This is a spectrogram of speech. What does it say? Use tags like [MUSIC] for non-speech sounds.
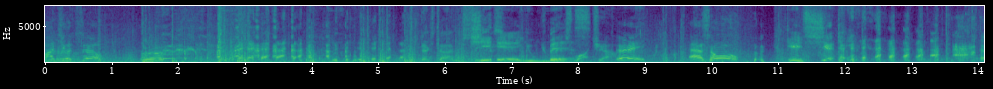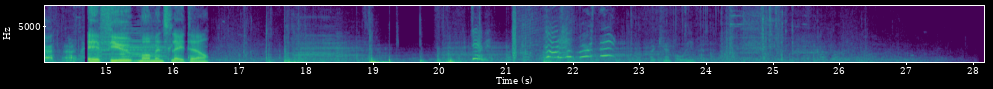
Watch yourself. Huh? Next time you see yeah, you, you best. watch out. Hey, asshole! [LAUGHS] Eat shit! [LAUGHS] A few moments later. Damn it! God have mercy! I can't believe it.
